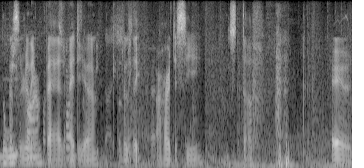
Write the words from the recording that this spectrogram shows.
The wheat That's a really farm. bad idea wheat, guys. Because they it are hard to see and stuff. And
